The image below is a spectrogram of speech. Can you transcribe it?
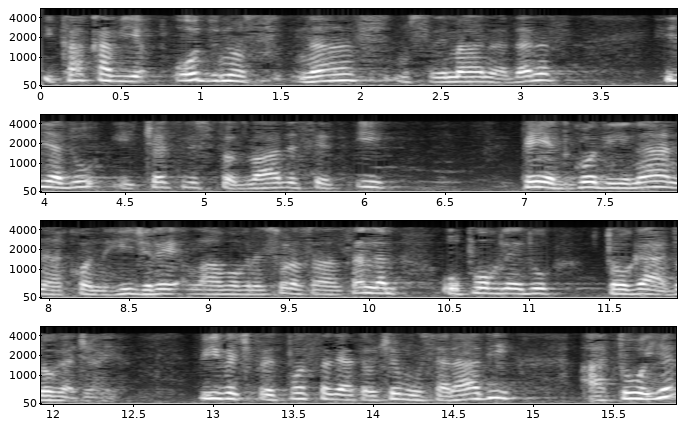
i kakav je odnos nas muslimana danas 1425 godina nakon hijre Allahovog Resula sallam u pogledu toga događaja. Vi već pretpostavljate o čemu se radi, a to je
